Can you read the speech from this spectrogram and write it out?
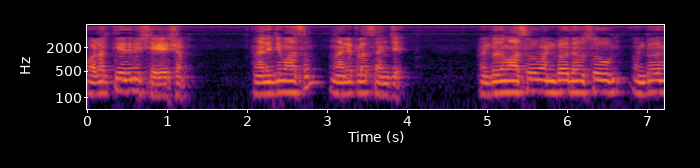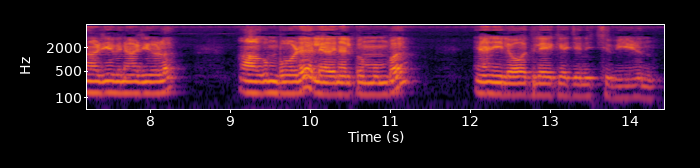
വളർത്തിയതിനു ശേഷം നാലഞ്ചു മാസം നാല് പ്ലസ് അഞ്ച് ഒൻപത് മാസവും ഒൻപത് ദിവസവും ഒൻപത് നാഴിക വിനാഴികൾ ആകുമ്പോൾ അല്ലെ അതിനല്പം മുമ്പ് ഞാൻ ഈ ലോകത്തിലേക്ക് ജനിച്ചു വീഴുന്നു.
